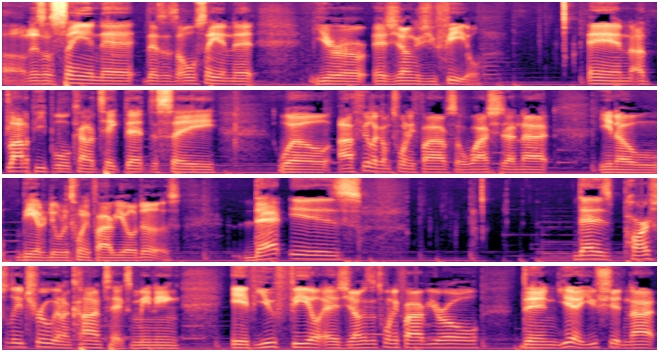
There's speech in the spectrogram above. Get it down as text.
Um, there's a saying that there's this old saying that you're as young as you feel, and a lot of people kind of take that to say, well, I feel like I'm 25, so why should I not, you know, be able to do what a 25 year old does? That is that is partially true in a context, meaning if you feel as young as a 25 year old, then yeah, you should not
